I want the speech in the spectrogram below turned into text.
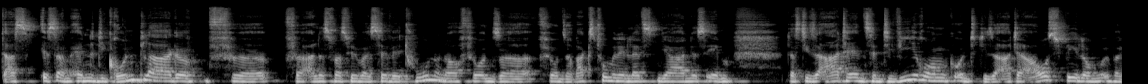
das ist am Ende die Grundlage für, für alles, was wir bei Cive tun und auch für unser, für unser Wachstum in den letzten Jahren ist eben, dass diese Art der Incentivierung und diese Art der Ausspielung über,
